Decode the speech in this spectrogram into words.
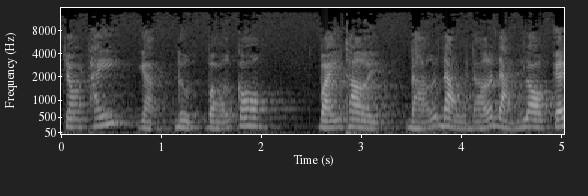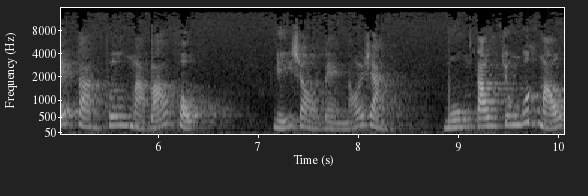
Cho thấy gặp được vợ con, Vậy thời đỡ đầu đỡ đặng lo kế toàn phương mà báo phục. Nghĩ rồi bèn nói rằng, Muôn tâu Trung Quốc mẫu,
